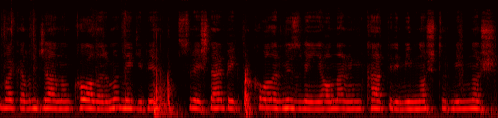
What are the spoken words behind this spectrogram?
Bakalım canım kovalarımı ne gibi süreçler bekliyor. Kovalarımı üzmeyin ya. Onların kalpleri minnoştur. Minnoş.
